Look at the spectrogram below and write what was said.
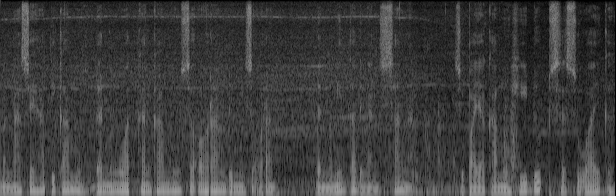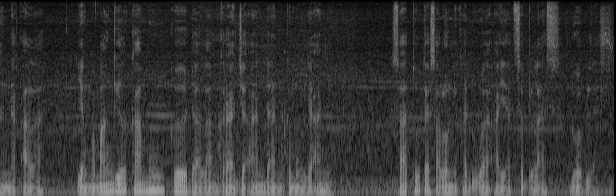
menasehati kamu dan menguatkan kamu seorang demi seorang dan meminta dengan sangat supaya kamu hidup sesuai kehendak Allah yang memanggil kamu ke dalam kerajaan dan kemuliaannya. 1 Tesalonika 2 ayat 11 12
